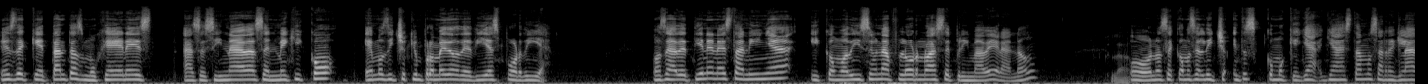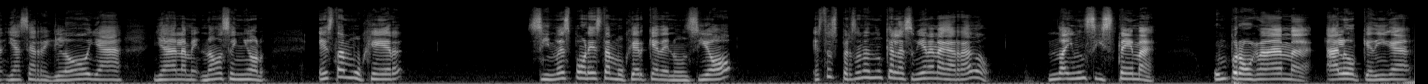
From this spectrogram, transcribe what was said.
es de que tantas mujeres asesinadas en México, hemos dicho que un promedio de 10 por día. O sea, detienen a esta niña y como dice, una flor no hace primavera, ¿no? O no sé cómo es el dicho. Entonces, como que ya, ya estamos arreglando, ya se arregló, ya, ya la... No, señor, esta mujer, si no es por esta mujer que denunció, estas personas nunca las hubieran agarrado. No hay un sistema, un programa, algo que diga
